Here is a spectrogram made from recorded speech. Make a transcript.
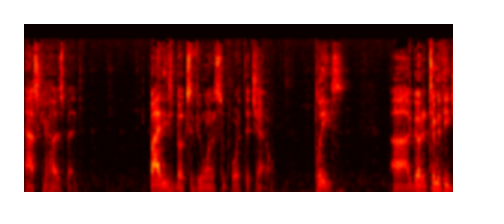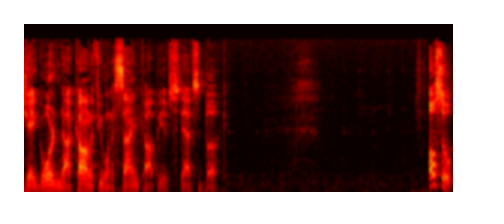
Ask Your Husband. Buy these books if you want to support the channel. Please. Uh, go to timothyjgordon.com if you want a signed copy of Steph's book. Also,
